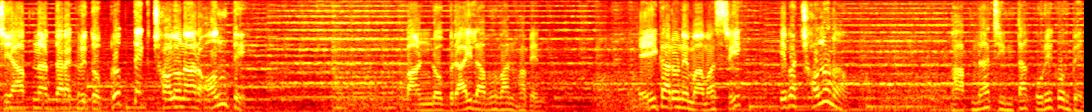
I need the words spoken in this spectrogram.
যে আপনার দ্বারা কৃত প্রত্যেক ছলনার অন্তে পাণ্ডবরাই লাভবান হবেন। এই কারণে, মামাশ্রী, এবার চলো নাও। ভাবনা, চিন্তা করে করবেন।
